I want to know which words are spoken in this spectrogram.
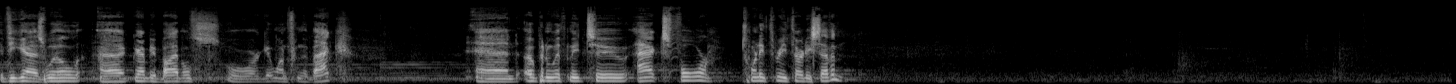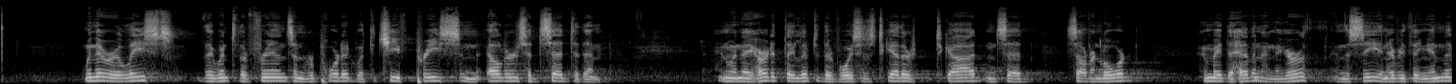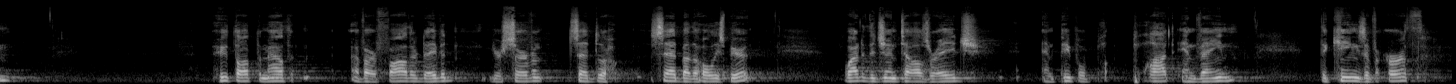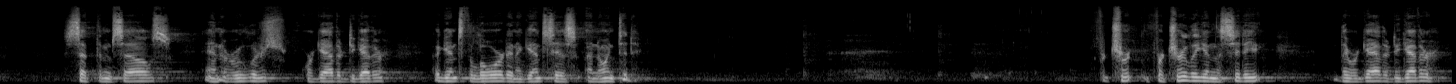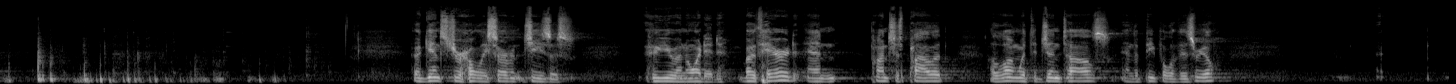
If you guys will, uh, grab your Bibles or get one from the back and open with me to Acts 4 23 37. When they were released, they went to their friends and reported what the chief priests and elders had said to them. And when they heard it, they lifted their voices together to God and said, Sovereign Lord, who made the heaven and the earth and the sea and everything in them, who thought the mouth of our father David, your servant, said, to, said by the Holy Spirit, Why did the Gentiles rage and people plot in vain? The kings of earth set themselves, and the rulers were gathered together against the Lord and against his anointed. For, tr- for truly in the city they were gathered together against your holy servant Jesus, who you anointed, both Herod and Pontius Pilate, along with the Gentiles and the people of Israel,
